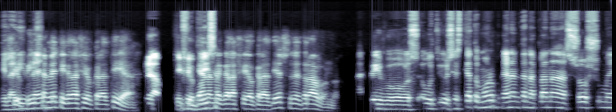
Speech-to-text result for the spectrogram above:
Δηλαδή, ψηφιοποιήσαμε δεν... τη γραφειοκρατία. Yeah, και κάναμε γραφειοκρατία στο τετράγωνο. Ακριβώς. Ουσιαστικά το μόνο που κάναμε ήταν απλά να σώσουμε.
